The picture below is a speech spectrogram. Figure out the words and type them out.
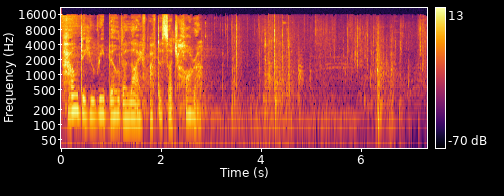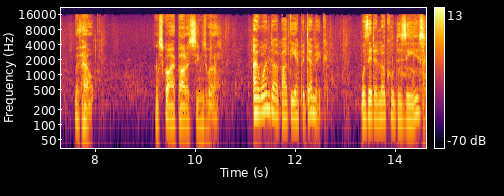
How do you rebuild a life after such horror? With help. And Squire Paris seems willing. I wonder about the epidemic. Was it a local disease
